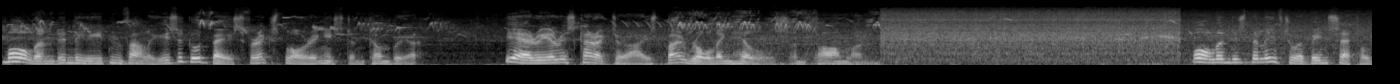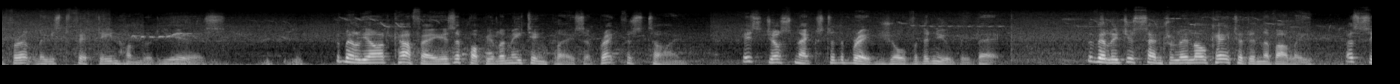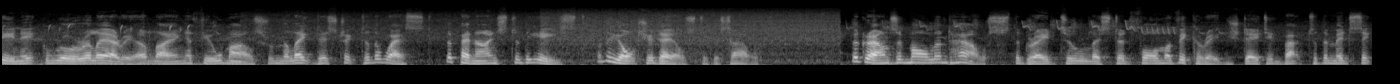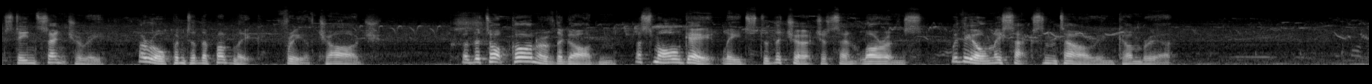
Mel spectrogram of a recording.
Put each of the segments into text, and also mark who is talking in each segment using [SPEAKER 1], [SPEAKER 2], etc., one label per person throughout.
[SPEAKER 1] Morland in the Eden Valley is a good base for exploring eastern Cumbria. The area is characterised by rolling hills and farmland. Morland is believed to have been settled for at least 1500 years. The Millyard Cafe is a popular meeting place at breakfast time. It's just next to the bridge over the Newby Beck. The village is centrally located in the valley, a scenic rural area lying a few miles from the Lake District to the west, the Pennines to the east and the Yorkshire Dales to the south. The grounds of Morland House, the Grade II listed former vicarage dating back to the mid-16th century, are open to the public, free of charge. At the top corner of the garden, a small gate leads to the Church of St Lawrence, with the only Saxon tower in Cumbria.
